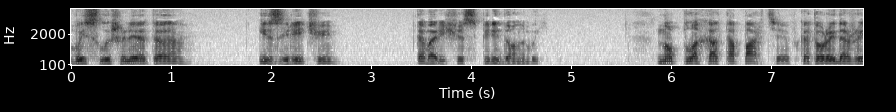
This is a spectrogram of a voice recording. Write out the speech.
Вы слышали это из речи товарища Спиридоновой. Но плоха та партия, в которой даже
